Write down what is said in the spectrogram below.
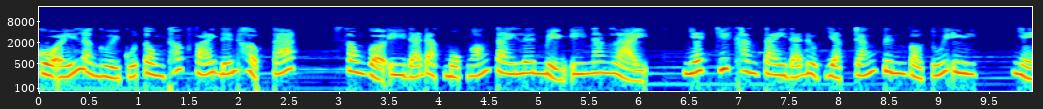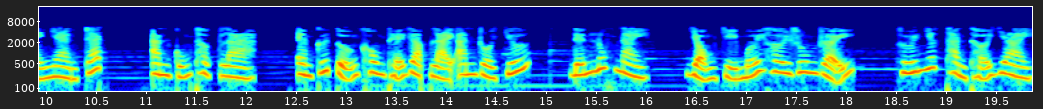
cô ấy là người của tông thất phái đến hợp tác, xong vợ y đã đặt một ngón tay lên miệng y ngăn lại, nhét chiếc khăn tay đã được giặt trắng tinh vào túi y, nhẹ nhàng trách, anh cũng thật là, em cứ tưởng không thể gặp lại anh rồi chứ, đến lúc này, giọng chị mới hơi run rẩy, hứa nhất thành thở dài,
